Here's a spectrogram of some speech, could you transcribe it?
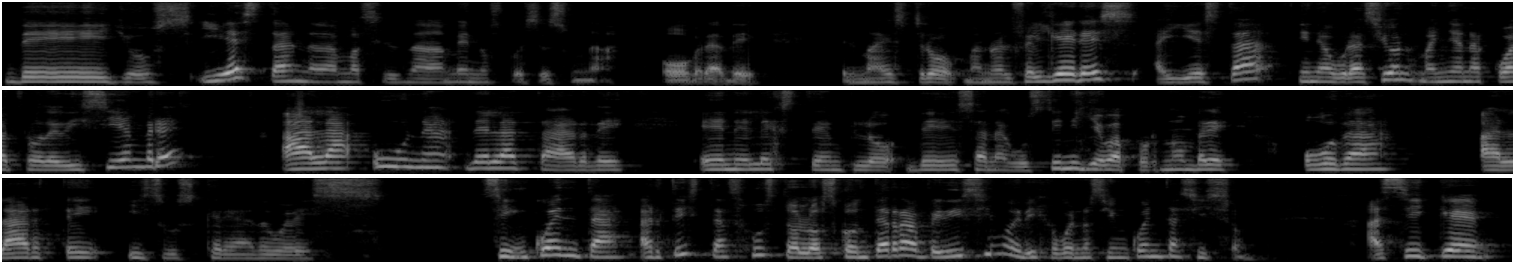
de ellos. Y esta, nada más y nada menos, pues es una obra de el maestro Manuel Felgueres. Ahí está, inauguración mañana 4 de diciembre a la una de la tarde en el ex templo de San Agustín y lleva por nombre Oda al arte y sus creadores. 50 artistas, justo los conté rapidísimo y dije, bueno, 50 sí son. Así que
